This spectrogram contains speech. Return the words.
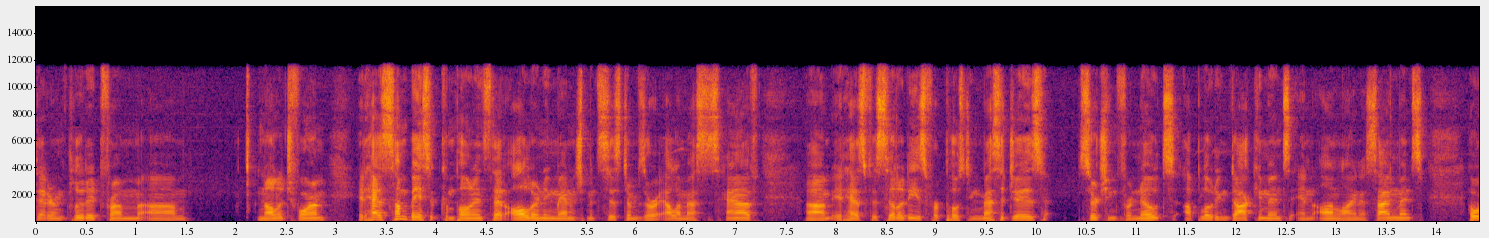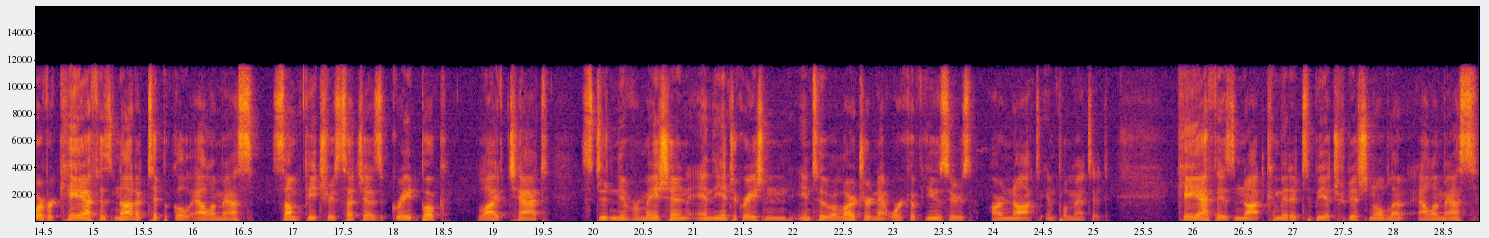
that are included from um, Knowledge Forum. It has some basic components that all learning management systems or LMSs have. Um, it has facilities for posting messages, searching for notes, uploading documents, and online assignments. However, KF is not a typical LMS. Some features such as gradebook, live chat, student information, and the integration into a larger network of users are not implemented. KF is not committed to be a traditional LMS.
